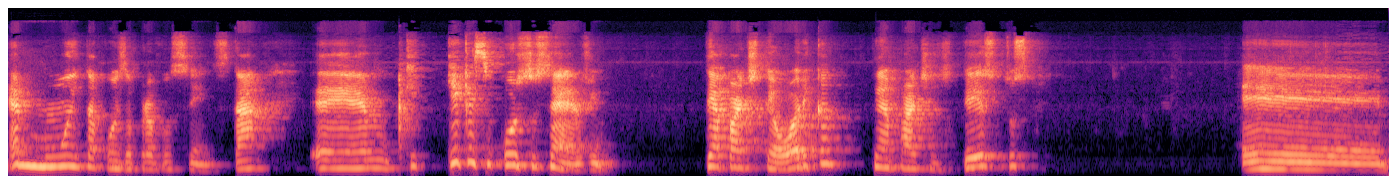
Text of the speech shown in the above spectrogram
É muita coisa para vocês, tá? É, que, que, que esse curso serve? Tem a parte teórica, tem a parte de textos, é,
